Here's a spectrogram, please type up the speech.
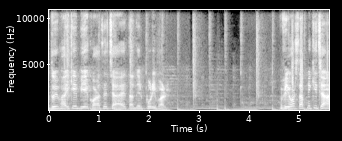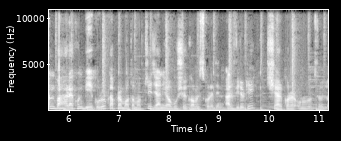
দুই ভাইকে বিয়ে করাতে চায় তাদের পরিবার। ভিউয়ার্স আপনি কি চান? বাহার এখন বিয়ে করুক, আপনার মতামতটি জানিয়ে অবশ্যই কমেন্টস করে দিন। আর ভিডিওটি শেয়ার করার অনুরোধ রইল।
